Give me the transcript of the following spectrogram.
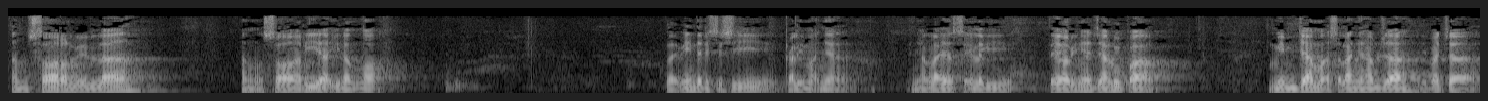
ansaran lillah ansariya ilallah. Tapi ini dari sisi kalimatnya yang lain saya lagi teorinya jangan lupa mim jamak setelahnya hamzah dibaca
